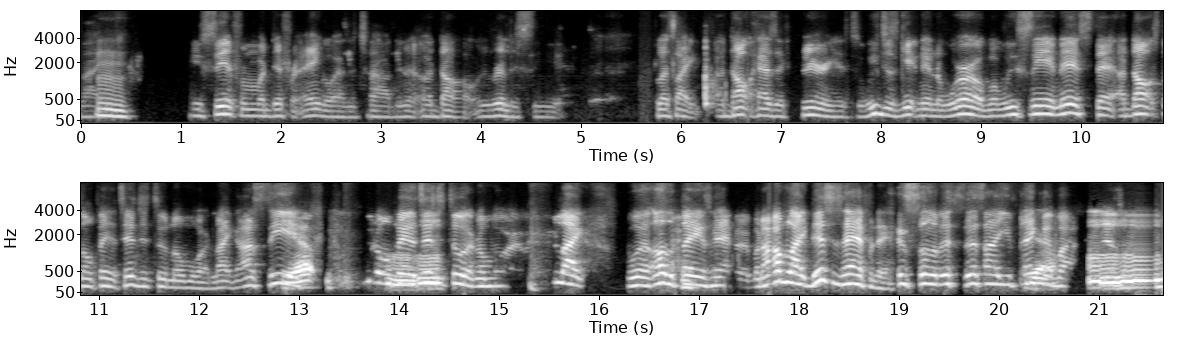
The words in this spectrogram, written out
Like mm. you see it from a different angle as a child than an adult. We really see it. Plus, like adult has experience. We just getting in the world, but we seeing this that adults don't pay attention to no more. Like I see yep. it, you don't pay mm-hmm. attention to it no more. You like, well, other things happen, but I'm like, this is happening. so this that's how you think yeah. about it. Mm-hmm.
